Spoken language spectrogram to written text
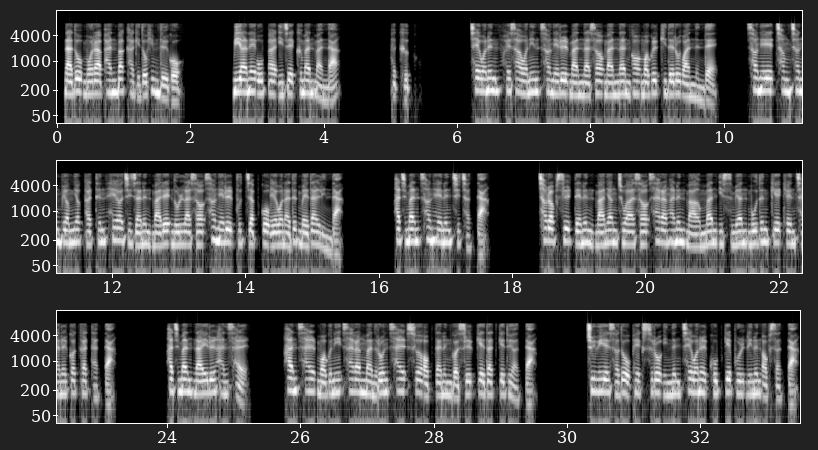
나도 뭐라 반박하기도 힘들고. 미안해 오빠 이제 그만 만나. 흑흑. 채원은 회사원인 선혜를 만나서 만난 거 먹을 기대로 왔는데 선혜의 청천벽력 같은 헤어지자는 말에 놀라서 선혜를 붙잡고 애원하듯 매달린다. 하지만 선혜는 지쳤다. 철없을 때는 마냥 좋아서 사랑하는 마음만 있으면 모든 게 괜찮을 것 같았다. 하지만 나이를 한 살, 한 살 먹으니 사랑만으론 살 수 없다는 것을 깨닫게 되었다. 주위에서도 백수로 있는 채원을 곱게 볼 리는 없었다.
